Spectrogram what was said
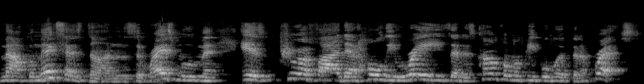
Malcolm X has done in the civil rights movement is purify that holy rage that has come from a people who have been oppressed.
